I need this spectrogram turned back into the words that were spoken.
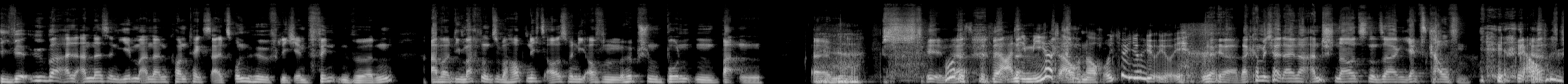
die wir überall anders in jedem anderen Kontext als unhöflich empfinden würden. Aber die machen uns überhaupt nichts aus, wenn die auf einem hübschen, bunten Button ähm, stehen. Oh, ja. Das wird ja animiert da, auch noch. Uiuiuiui. Ja, ja, da kann mich halt einer anschnauzen und sagen, jetzt kaufen. Jetzt kaufen.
